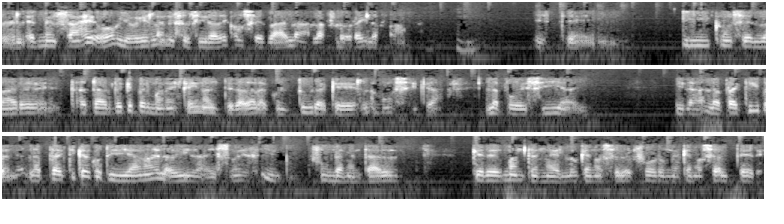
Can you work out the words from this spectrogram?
el, mensaje obvio es la necesidad de conservar la, flora y la fauna. este, y conservar, tratar de que permanezca inalterada la cultura, que es la música, la poesía y, la, la, práctica, la práctica cotidiana de la vida. Eso es fundamental, querer mantenerlo, que no se deforme, que no se altere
